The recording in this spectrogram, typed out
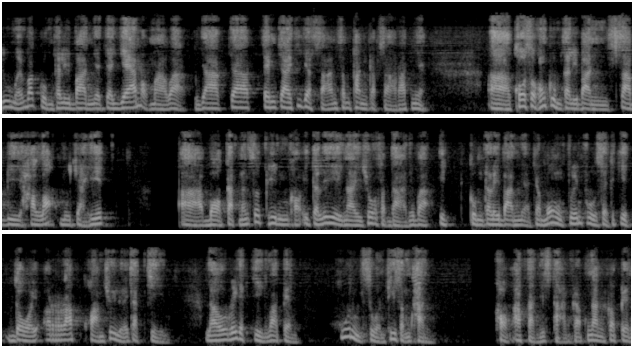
ดูเหมือนว่ากลุ่มทาลิบันเนี่ยจะแย้มออกมาว่า อยากจะเต็มใจที่จะสารสัมพันธ์กับสหรัฐเนี่ยโฆษกของกลุ่มตาลิบันซาบีฮัลเลาะมูจาฮิดบอกกับหนังสือพิมพ์ของอิตาลีในช่วงสัปดาห์นี้ว่า กลุ่มตาลิบันเนี่ยจะมุ่งฟื้นฟูเศรษฐกิจโดยรับความช่วยเหลือจากจีน แล้วเรียกจีนว่าเป็นหุ้นส่วนที่สำคัญของอัฟกานิสถานครับ นั่นก็เป็น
